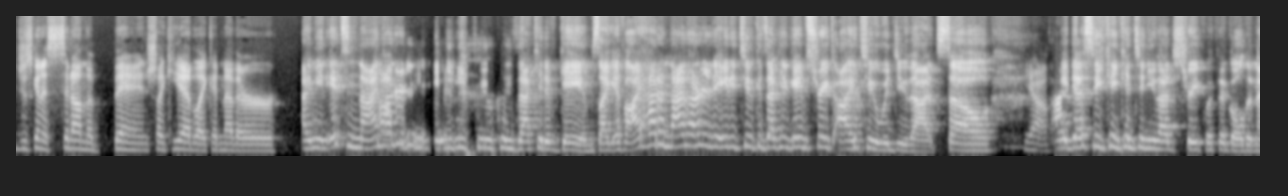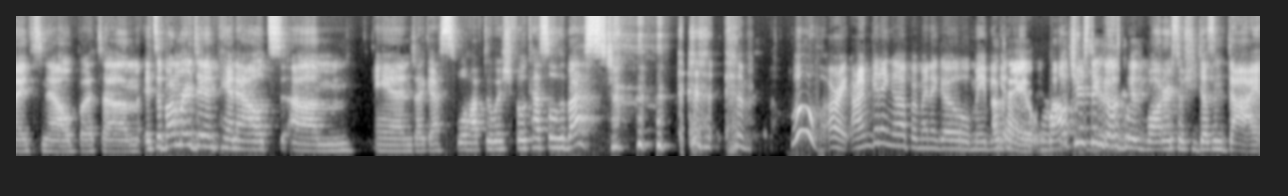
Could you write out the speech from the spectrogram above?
just gonna sit on the bench. Like he had like another I mean, it's 982 consecutive games. Like if I had a 982 consecutive game streak, I too would do that. So yeah, I guess he can continue that streak with the Golden Knights now. But um, it's a bummer it didn't pan out. Um, and I guess we'll have to wish Phil Kessel the best. Woo! All right, I'm getting up. I'm gonna go maybe. Okay, while Tristan goes with water so she doesn't die,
